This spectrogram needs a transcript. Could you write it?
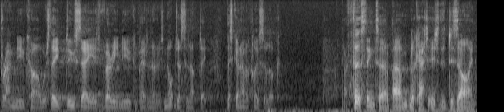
brand new car, which they do say is very new compared to them. It's not just an update. Let's go and have a closer look. Now, first thing to um, look at is the design.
